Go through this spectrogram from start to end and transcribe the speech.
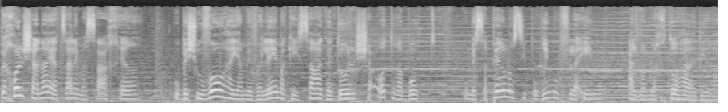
בכל שנה יצא למסע אחר, ובשובו היה מבלה עם הקיסר הגדול שעות רבות, ומספר לו סיפורים מופלאים על ממלכתו האדירה.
